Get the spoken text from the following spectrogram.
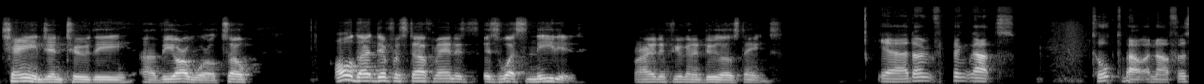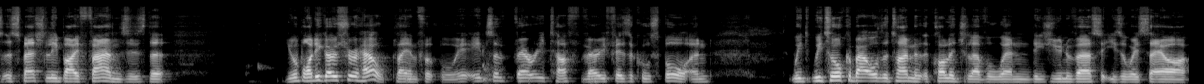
change into the uh, VR world. So all that different stuff, man, is is what's needed right? If you're going to do those things. Yeah, I don't think that's talked about enough, especially by fans, is that your body goes through hell playing football. It's a very tough, very physical sport. And we, we talk about all the time at the college level when these universities always say, oh,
